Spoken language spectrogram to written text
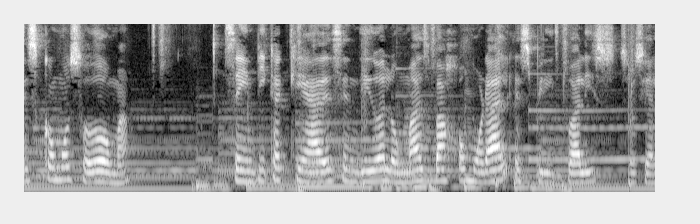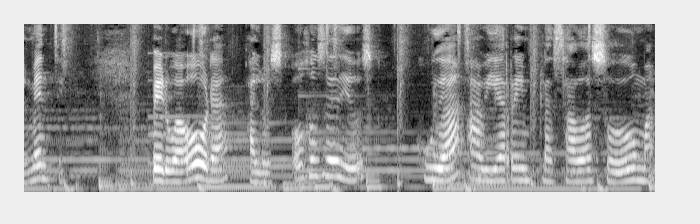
es como Sodoma, se indica que ha descendido a lo más bajo moral, espiritual y socialmente. Pero ahora, a los ojos de Dios, Judá había reemplazado a Sodoma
